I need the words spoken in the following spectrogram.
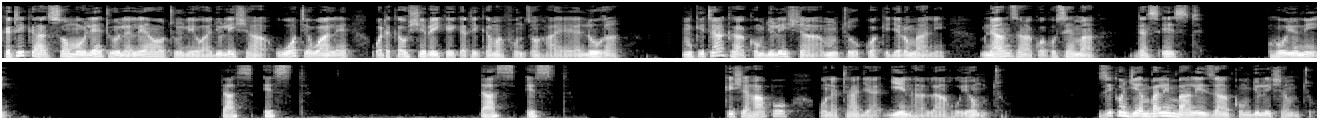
katika somo letu la leo tuliwajulisha wote wale watakaoshiriki katika mafunzo haya ya lugha. Mkitaka kumjulisha mtu kwa kijerumani mnaanza kwa kusema das ist. Huyu ni. Das ist. Das ist. kisha hapo unataja jina la huyo mtu. Ziko njia mbalimbali za kumjulisha mtu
